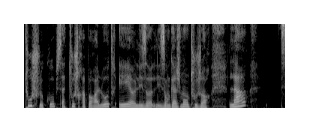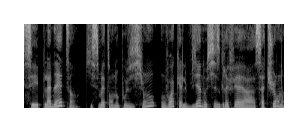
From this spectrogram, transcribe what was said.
touche le couple, ça touche rapport à l'autre et euh, les, les, engagements en tout genre. Là, ces planètes qui se mettent en opposition, on voit qu'elles viennent aussi se greffer à Saturne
